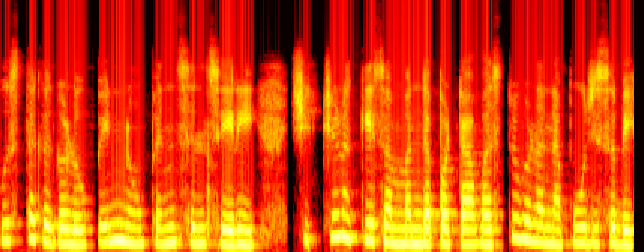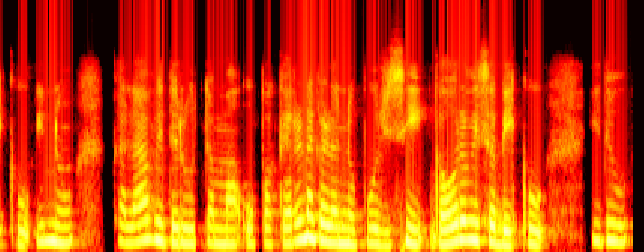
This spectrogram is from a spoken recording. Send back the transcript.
ಪುಸ್ತಕಗಳು, ಪೆನ್ನು, ಪೆನ್ಸಿಲ್ ಸೇರಿ ಶಿಕ್ಷಣಕ್ಕೆ ಸಂಬಂಧಪಟ್ಟ ವಸ್ತುಗಳನ್ನು ಪೂಜಿಸಬೇಕು. ಇನ್ನು ಕಲಾವಿದರು ತಮ್ಮ ಉಪಕರಣಗಳನ್ನು ಪೂಜಿಸಿ ಗೌರವಿಸಬೇಕು. ಇದು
